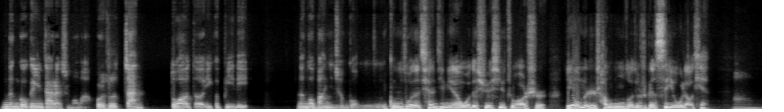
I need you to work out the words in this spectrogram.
能够给你带来什么吗？或者说占多少的一个比例能够帮你成功？工作的前几年，我的学习主要是因为我们日常工作就是跟 CEO 聊天，嗯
